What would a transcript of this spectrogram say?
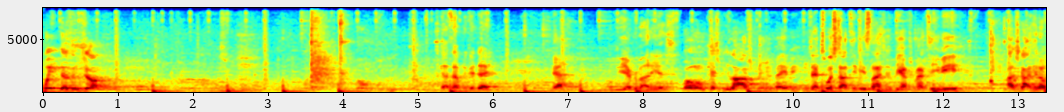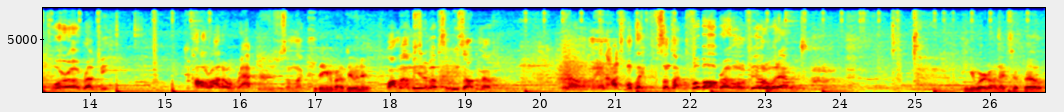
weight doesn't jump. Boom. You guys having a good day? Yeah. Hopefully everybody is. Boom, catch me live streaming, baby. It's at twitch.tv slash TV. I just got hit up for uh, rugby. Colorado Raptors or something like that. You thinking about doing it? Well, I'm, I'm gonna hit him up, see what he's talking about. You know, I mean, I just wanna play some type of football, bro, on the field or whatever. Any word on XFL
